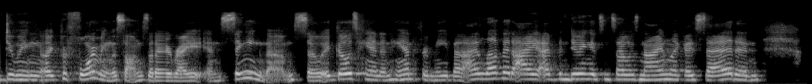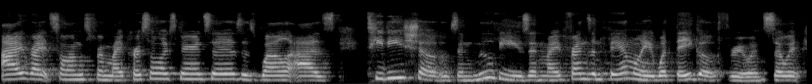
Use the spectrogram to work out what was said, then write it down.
doing like performing the songs that I write and singing them. So it goes hand in hand for me, but I love it. I, I've been doing it since I was nine, like I said, and I write songs from my personal experiences as well as TV shows and movies and my friends and family, what they go through. And so it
